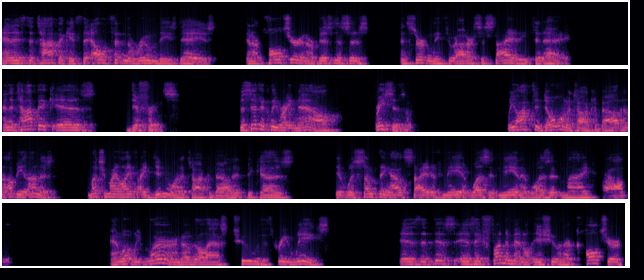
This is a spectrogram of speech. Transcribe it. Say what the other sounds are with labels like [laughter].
And it's the topic, it's the elephant in the room these days in our culture, in our businesses, and certainly throughout our society today. And the topic is difference. Specifically, right now, racism. We often don't want to talk about, and I'll be honest, much of my life I didn't want to talk about it because it was something outside of me. It wasn't me and it wasn't my problem. And what we've learned over the last two to three weeks is that this is a fundamental issue in our culture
